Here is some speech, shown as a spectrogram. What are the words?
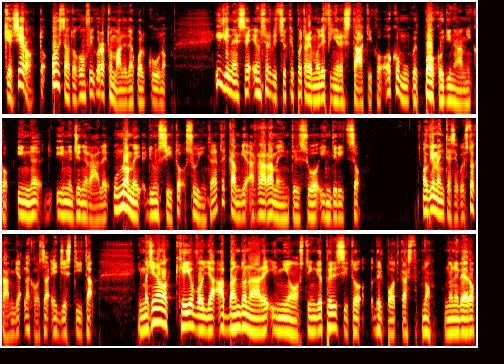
che si è rotto o è stato configurato male da qualcuno. Il DNS è un servizio che potremmo definire statico o comunque poco dinamico in, in generale. Un nome di un sito su internet cambia raramente il suo indirizzo. Ovviamente se questo cambia la cosa è gestita. Immaginiamo che io voglia abbandonare il mio hosting per il sito del podcast. No, non è vero.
